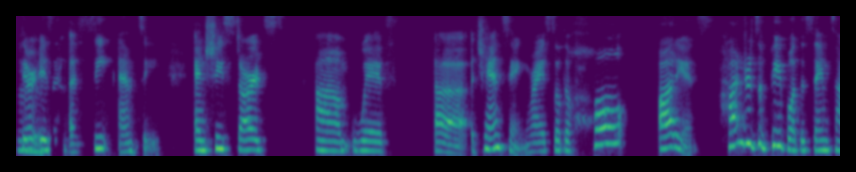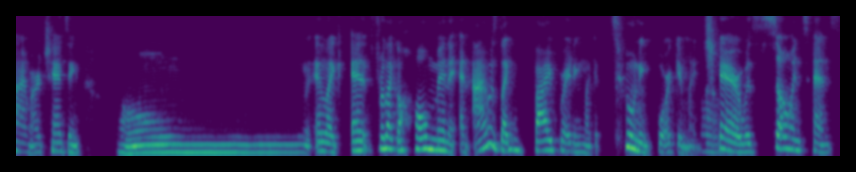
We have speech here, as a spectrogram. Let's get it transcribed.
there Mhm. isn't a seat empty and she starts um, with uh, a chanting right so the whole audience hundreds of people at the same time are chanting Om, and like and for like a whole minute and i was like vibrating like a tuning fork in my Wow. chair it was so intense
